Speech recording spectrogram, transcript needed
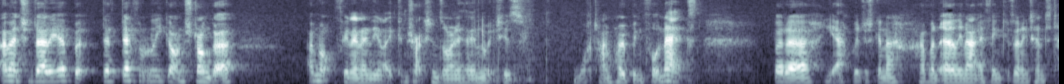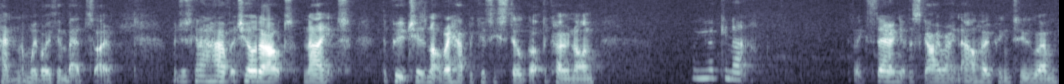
I mentioned earlier, but they've definitely gotten stronger. I'm not feeling any like contractions or anything, which is what I'm hoping for next. But uh, yeah, we're just gonna have an early night. I think it's only 10 to 10 and we're both in bed, so we're just gonna have a chilled out night. The pooch is not very happy because he's still got the cone on. What are you looking at? He's like staring at the sky right now, hoping to um,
